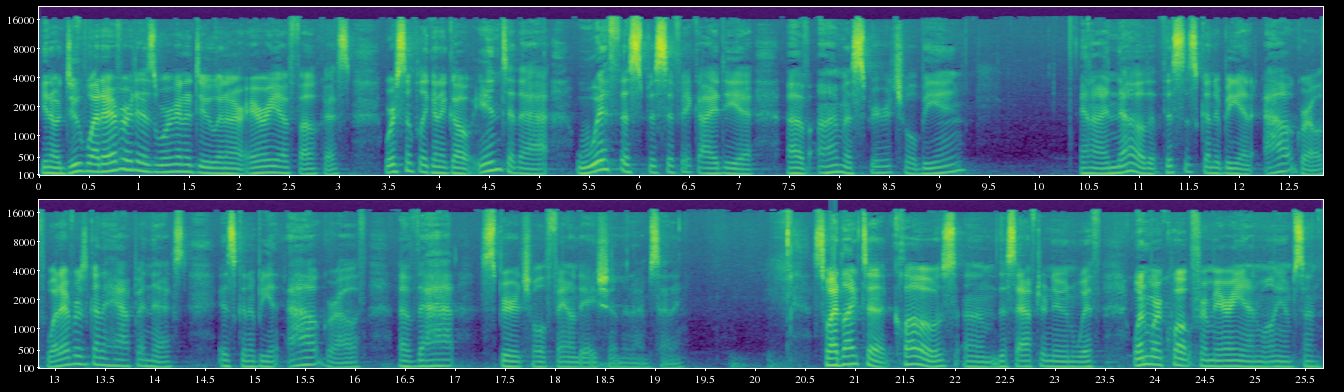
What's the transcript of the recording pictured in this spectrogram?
you know, do whatever it is we're going to do in our area of focus. We're simply going to go into that with the specific idea of I'm a spiritual being. And I know that this is going to be an outgrowth. Whatever's going to happen next is going to be an outgrowth of that spiritual foundation that I'm setting. So I'd like to close um, this afternoon with one more quote from Marianne Williamson.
